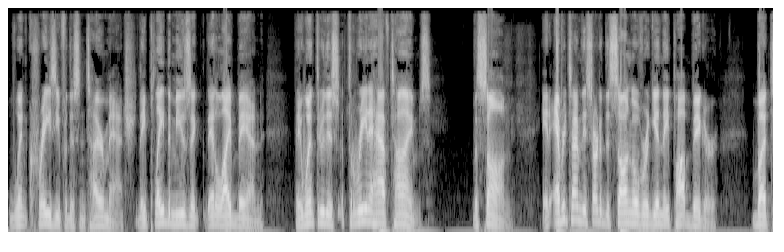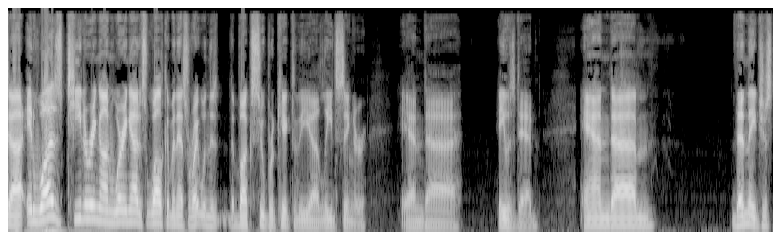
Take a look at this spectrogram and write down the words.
went crazy for this entire match. They played the music. They had a live band. They went through this three and a half times, the song. And every time they started the song over again, they popped bigger. But uh, it was teetering on wearing out its welcome, and that's right when the, the Bucks super kicked the uh, lead singer, and uh, he was dead. And um, then they just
